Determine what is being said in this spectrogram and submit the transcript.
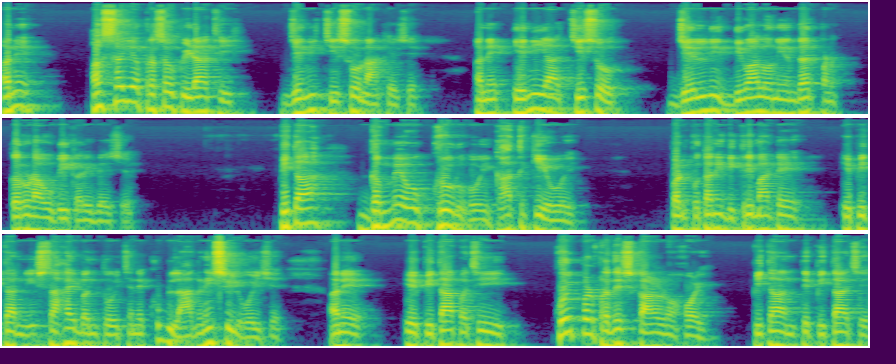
અને અસહ્ય પ્રસવ પીડાથી જેની ચીસો નાખે છે અને એની આ ચીસો જેલની દિવાલોની અંદર પણ કરુણા ઊભી કરી દે છે. પિતા ગમે એવો ક્રૂર હોય ઘાતકી હોય, પણ પોતાની દીકરી માટે એ પિતા નિસહાય બનતો હોય છે અને ખૂબ લાગણીશીલ હોય છે. અને એ પિતા પછી કોઈ પણ પ્રદેશકાળનો હોય, પિતા અંતે પિતા છે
